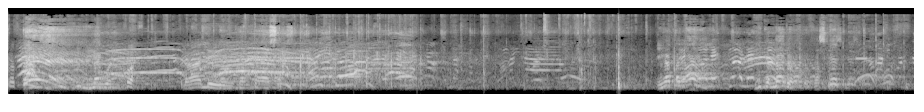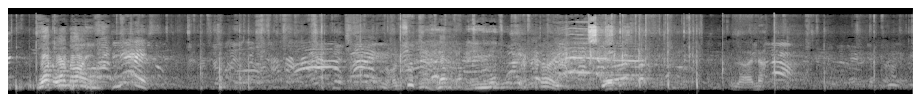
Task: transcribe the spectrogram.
10. Iwan pa. Dali. Nagpasa. Ay, down. Ingat lang ha. Let's go, let's go. lado. Basket. 109. Bilis. Nakalusot. Lang. Naiwan. Ay. Basket. Wala na. Yun.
